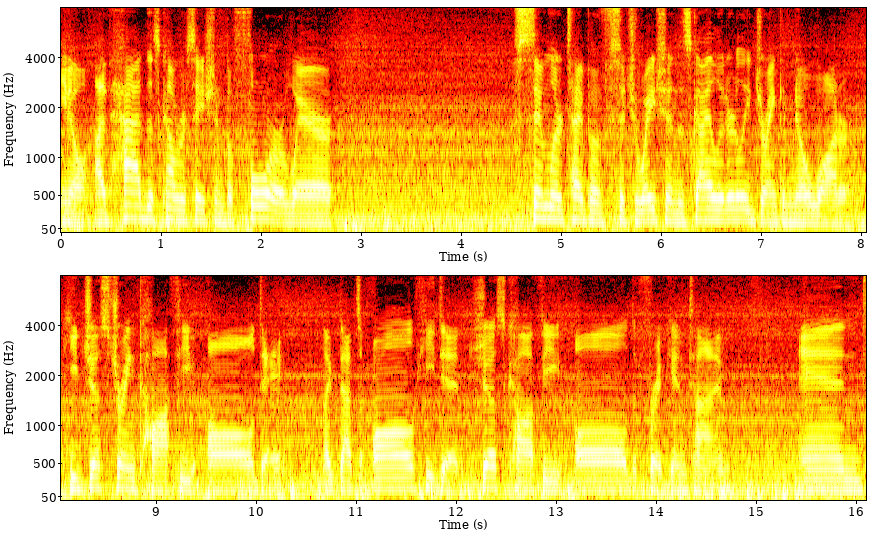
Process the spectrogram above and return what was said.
you know, I've had this conversation before where similar type of situation. This guy literally drank no water. He just drank coffee all day. Like that's all he did. Just coffee all the freaking time. And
